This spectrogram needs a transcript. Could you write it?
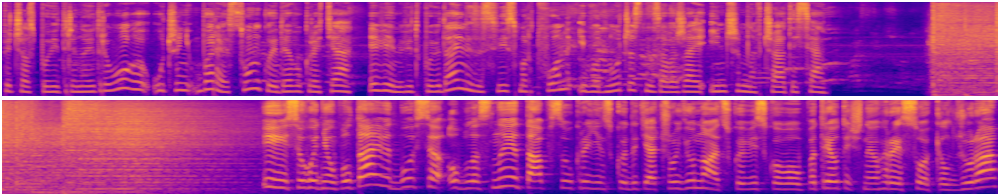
Під час повітряної тривоги учень бере сумку і йде в укриття. Він відповідальний за свій смартфон і водночас не заважає іншим навчатися. І сьогодні у Полтаві відбувся обласний етап всеукраїнської дитячо-юнацької військово-патріотичної гри Сокіл Джура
